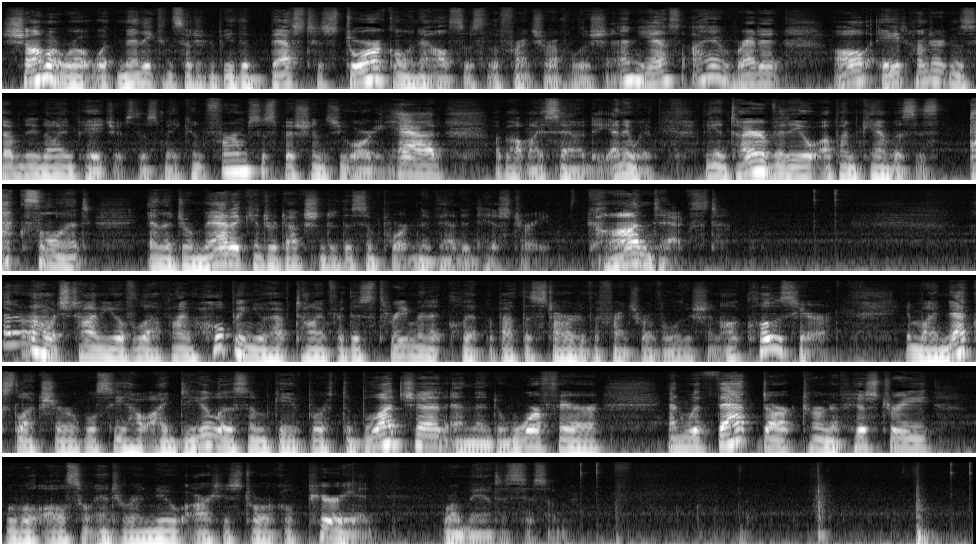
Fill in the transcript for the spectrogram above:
Schama wrote what many consider to be the best historical analysis of the French Revolution. And yes, I have read it, all 879 pages. This may confirm suspicions you already had about my sanity. Anyway, the entire video up on Canvas is excellent and a dramatic introduction to this important event in history. Context. I don't know how much time you have left. I'm hoping you have time for this three minute clip about the start of the French Revolution. I'll close here. In my next lecture, we'll see how idealism gave birth to bloodshed and then to warfare. And with that dark turn of history, we will also enter a new art historical period, Romanticism.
